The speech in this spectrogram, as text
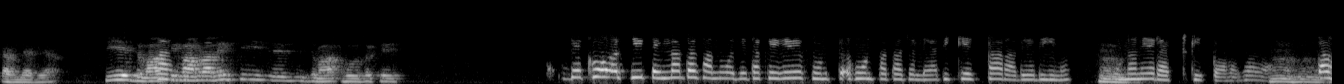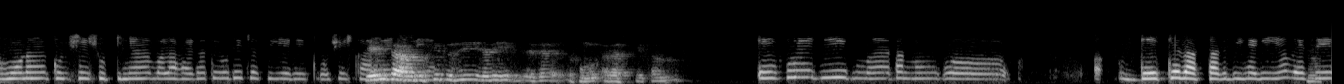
ਕਰ ਲਿਆ ਗਿਆ। ਕੀ ਇਹ ਜਮਾਤੀ। ਮਾਮਲਾ ਨਹੀਂ ਸੀ ਜਮਾਤ ਹੋ ਸਕੇ? ਦੇਖੋ ਅਸੀਂ ਪਹਿਲਾਂ ਤਾਂ ਸਾਨੂੰ ਅਜੇ ਤੱਕ ਇਹ ਹੁਣ ਹੁਣ ਪਤਾ ਚੱਲਿਆ ਵੀ ਕਿਸ ਧਾਰਾ ਦੇ ਅਧੀਨ ਹੂੰ ਉਹਨਾਂ ਨੇ ਅਰੈਸਟ ਕੀਤਾ ਹੈਗਾ ਹੂੰ ਹੂੰ। ਤਾਂ ਹੁਣ ਕੁਝ ਛੁੱਟੀਆਂ ਵਾਲਾ ਹੈਗਾ ਤੇ ਉਹਦੇ 'ਚ ਅਸੀਂ ਇਹ ਕੋਸ਼ਿਸ਼ ਕਰ ਕਿਹੜੀ ਰਹੇ ਹਾਂ ਤੁਸੀਂ ਤੁਸੀਂ ਜਿਹੜੀ ਹੁਣ ਅਰੈਸਟ ਕੀਤਾ ਉਹਨੂੰ? ਇਹ ਜੀ ਮੈਂ ਤੁਹਾਨੂੰ ਅਹ, ਅਹ, ਦੇਖ ਕੇ ਦੱਸ ਸਕਦੀ ਹੈਗੀ ਆ। ਵੈਸੇ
